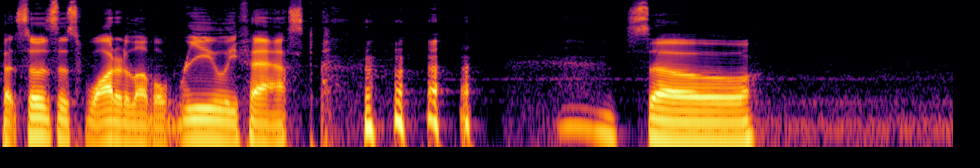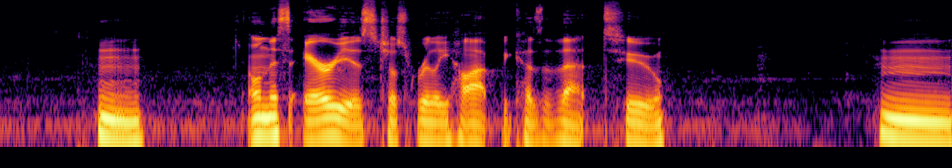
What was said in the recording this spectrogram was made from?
But so is this water level really fast. so, hmm. Oh, and this area is just really hot because of that too. Hmm.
